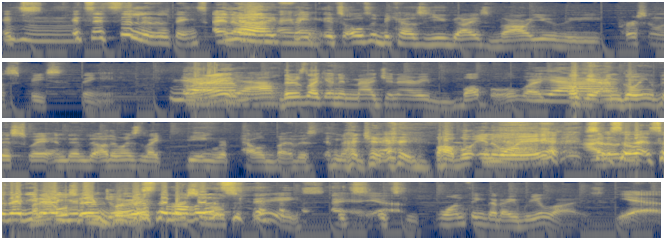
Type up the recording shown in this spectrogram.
it's Mhm. it's it's the little things i know Yeah. I i think mean it's also because you guys value the personal space thingy. Yeah. Right? Yeah. There's like an imaginary bubble. Like, Yeah. okay, I'm going this way, and then the other one's like being repelled by this imaginary bubble in a way. I so, so that so that you but know you don't burst my the personal bubbles space. It's yeah. it's one thing that I realized. yeah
